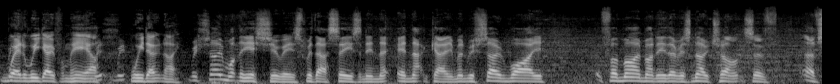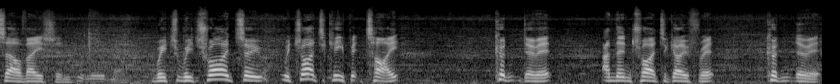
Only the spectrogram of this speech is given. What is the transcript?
where do we go from here? We- we- we don't know. We've shown what the issue is with our season in that in that game, and we've shown why, for my money, there is no chance of, of salvation. We, we tried to we tried to keep it tight, couldn't do it, and then tried to go for it, couldn't do it.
